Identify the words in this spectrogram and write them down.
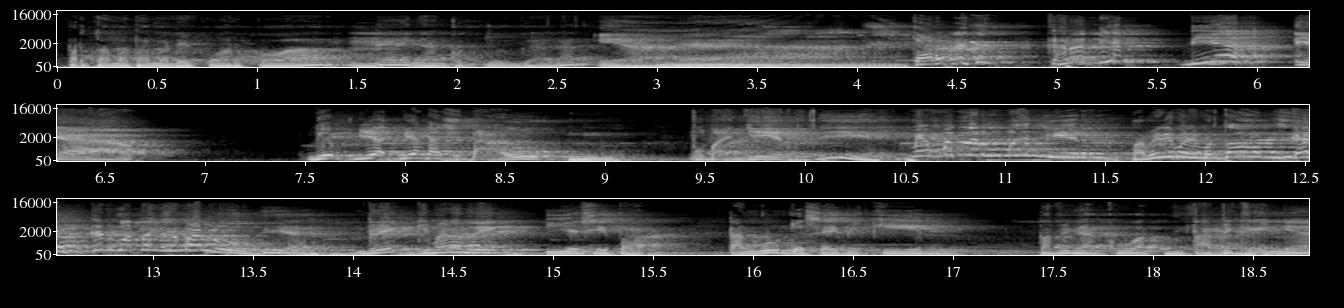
Pertama-tama dia keluar-keluar, eh nyangkut juga kan? Iya. ya. Karena karena dia dia ya dia dia dia ngasih tahu mau banjir. Iya. Memang benar mau banjir. Tapi dia masih bertahan sih. Kan kan gua tanya sama lu. Iya. Drake gimana Drake? Iya sih Pak. Tanggul udah saya bikin. Tapi nggak kuat nih. Tapi kayaknya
